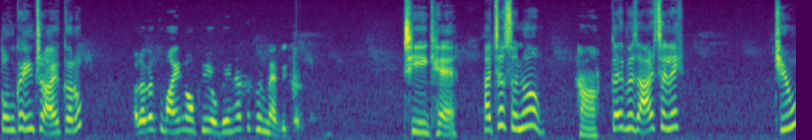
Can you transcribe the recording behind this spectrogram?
तुम कहीं ट्राई करो और अगर तुम्हारी नौकरी हो गई ना तो फिर मैं भी कर ठीक है। अच्छा सुनो। हाँ। कल बाज़ार चले? क्यों?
